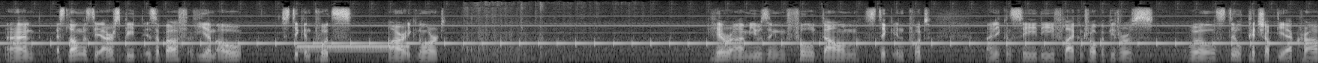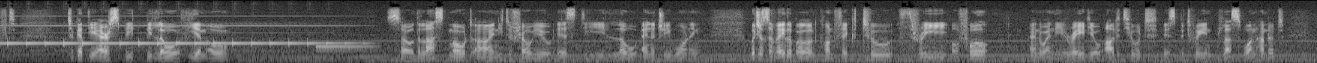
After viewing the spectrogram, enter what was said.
and as long as the airspeed is above VMO, stick inputs are ignored. Here I'm using full down stick input and you can see the flight control computers will still pitch up the aircraft to get the airspeed below VMO. So the last mode I need to show you is the low energy warning which is available in config 2, 3 or full and when the radio altitude is between plus 100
